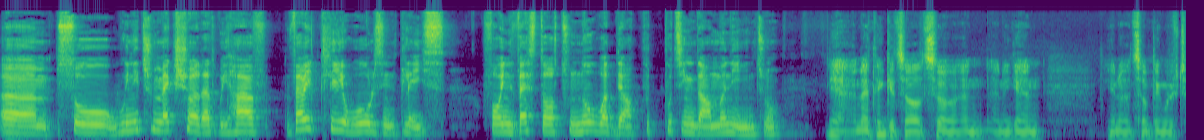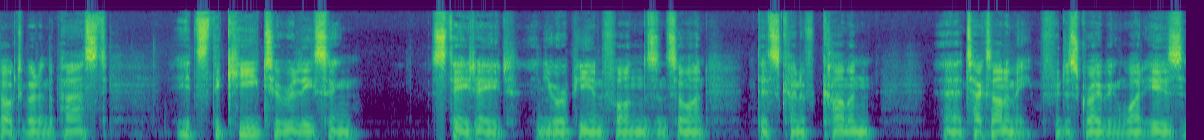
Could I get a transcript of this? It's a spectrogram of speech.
Um, so we need to make sure that we have very clear rules in place for investors to know what they are put, putting their money into. Yeah, and I think it's also, and, and again, you know, it's something we've talked about in the past. It's the key to releasing state aid and European funds and so on. This kind of common uh, taxonomy for describing what is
